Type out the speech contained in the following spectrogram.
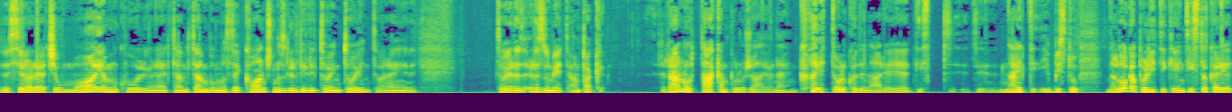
veselo reče v mojem okolju, ne, tam, tam bomo zdaj končno zgradili to in to in to. Ne, to je raz, razumeti. Ampak ravno v takem položaju, ne, ko je toliko denarja, je, tist, je v bistvu naloga politike in tisto, kar je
